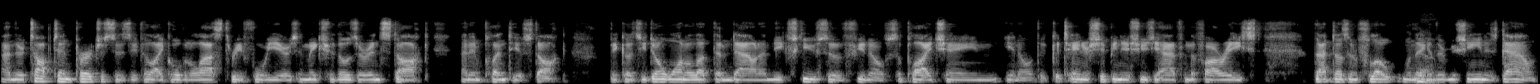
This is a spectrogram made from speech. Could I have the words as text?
and their top 10 purchases, if you like, over the last three, four years and make sure those are in stock and in plenty of stock because you don't want to let them down. And the excuse of, you know, supply chain, you know, the container shipping issues you had from the Far East, that doesn't float when they, yeah. their machine is down.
